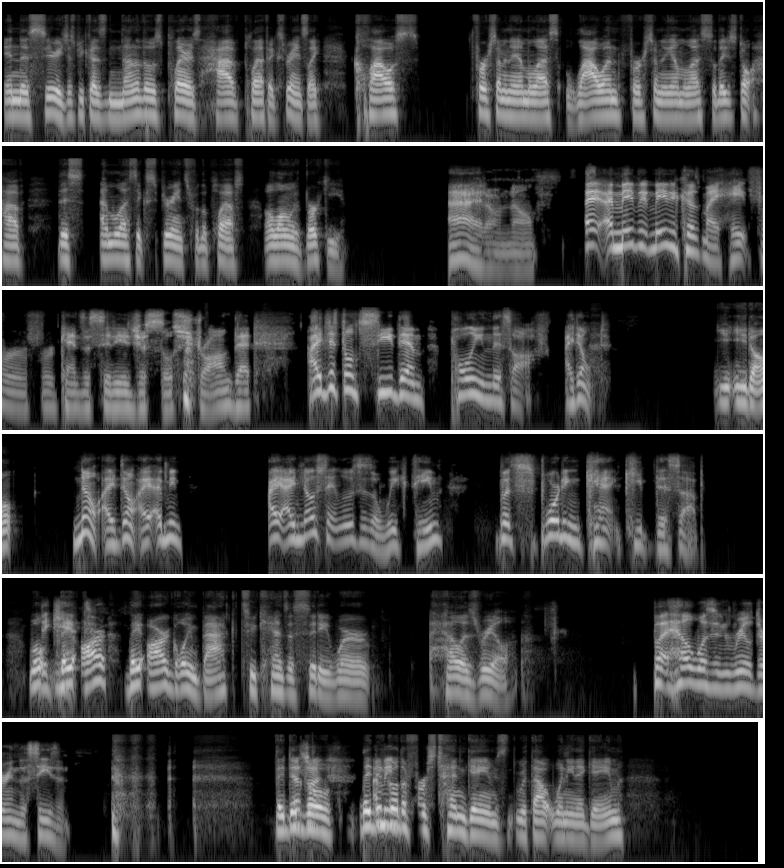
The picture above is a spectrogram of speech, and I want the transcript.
in this series just because none of those players have playoff experience. Like Klauss, first time in the MLS, Lowen, first time in the MLS, so they just don't have this MLS experience for the playoffs along with Bürki. I don't know. I, I maybe maybe because my hate for for Kansas City is just so strong that I just don't see them pulling this off. I don't. You, you don't? No, I don't. I, I mean, I, I know St. Louis is a weak team, but Sporting can't keep this up. Well, They they are they are going back to Kansas City where hell is real. But hell wasn't real during the season. They did That's go they I did go the first 10 games without winning a game.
